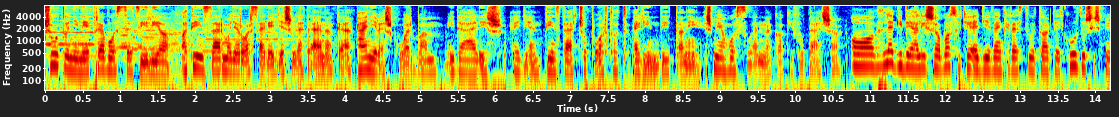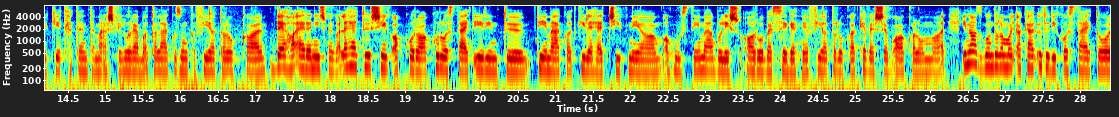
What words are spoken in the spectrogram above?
Sótonyi nép Rebosz Cecília, a Teenszár Magyarország Egyesület elnöke. Hány éves korban ideális egy ilyen Teenszár csoportot elindítani, és milyen hosszú ennek a kifutása? A legideálisabb az, hogyha egy éven keresztül tart egy kurzus, és mondjuk két hetente másfél órába találkozunk a fiatalokkal, de ha erre nincs meg a lehetőség, akkor a korosztályt érintő témákat ki lehet csípni a, a 20 témából, és arról beszélgetni a fiatalokkal kevesebb alkalommal. Én azt gondolom, hogy akár ötödik osztálytól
